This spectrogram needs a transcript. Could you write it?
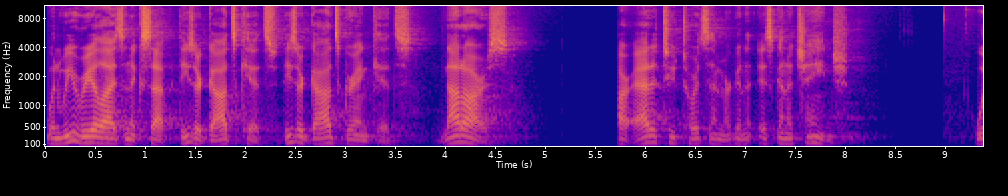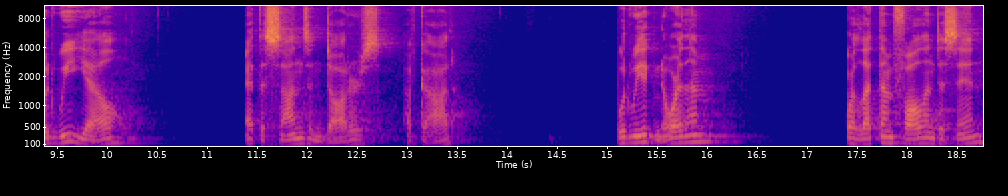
When we realize and accept these are God's kids, these are God's grandkids, not ours, our attitude towards them gonna, is going to change. Would we yell at the sons and daughters of God? Would we ignore them or let them fall into sin?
